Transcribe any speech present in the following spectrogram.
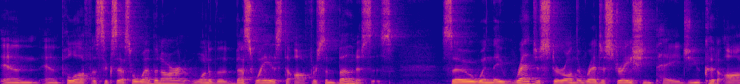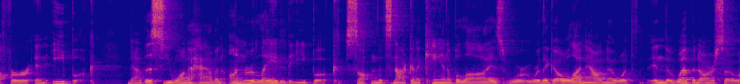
and and pull off a successful webinar one of the best way is to offer some bonuses. So when they register on the registration page you could offer an ebook now, this you want to have an unrelated ebook, something that's not going to cannibalize where, where, they go, Well, I now know what's in the webinar, so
